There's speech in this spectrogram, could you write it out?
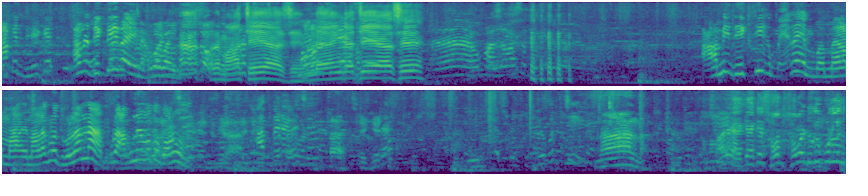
মাকে ঢেকে আমরা দেখতেই পাই না। আরে মা চেয়ে আছে লেহেঙ্গা চেয়ে আছে। আমি দেখছি মানে মেলা- মালাগুলো ধরলাম না পুরো আগুনের মতো গরম। না না। আরে একে একে সব সবাই ঢুকে পড়লেন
